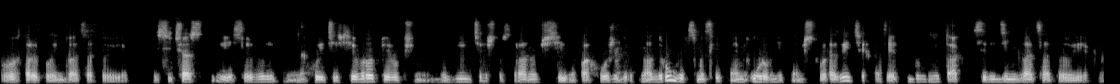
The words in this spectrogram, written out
во второй половине 20 века. И сейчас, если вы находитесь в Европе, в общем, вы видите, что страны очень сильно похожи друг на друга в смысле уровня экономического развития, хотя это было не так в середине 20 века.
